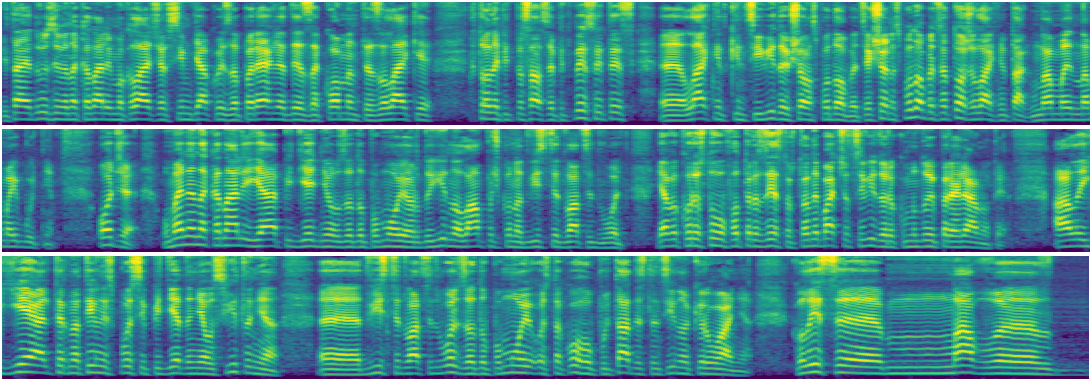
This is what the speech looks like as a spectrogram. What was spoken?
Вітаю, друзі! Ви на каналі Миколаївича. Всім дякую за перегляди, за коменти, за лайки. Хто не підписався, підписуйтесь. Е, Лайкніть в кінці відео, якщо вам сподобається. Якщо не сподобається, теж лайкніть так, на, на майбутнє. Отже, у мене на каналі я під'єднував за допомогою Arduino лампочку на 220 вольт. Я використовував фоторезистор. Хто не бачив це відео, рекомендую переглянути. Але є альтернативний спосіб під'єднання освітлення е, 220 вольт за допомогою ось такого пульта дистанційного керування. Колись е, мав е,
